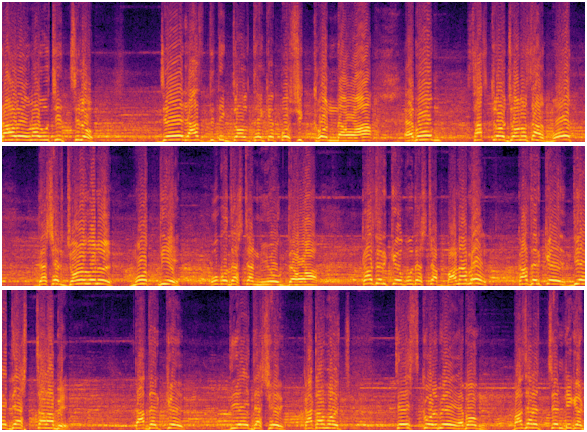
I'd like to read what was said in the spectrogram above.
তাহলে ওনার উচিত ছিল যে রাজনৈতিক দল থেকে প্রশিক্ষণ নেওয়া এবং ছাত্র জনতার মত, দেশের জনগণের মত দিয়ে উপদেষ্টা নিয়োগ দেওয়া। কাদেরকে উপদেষ্টা বানাবে, কাদেরকে দিয়ে দেশ চালাবে? তাদেরকে দিয়ে দেশের কাঠামো চেস করবে এবং বাজারের চেন্টিকেট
